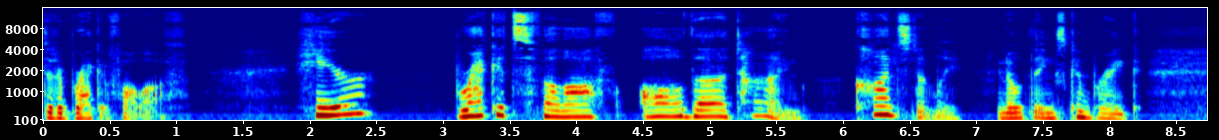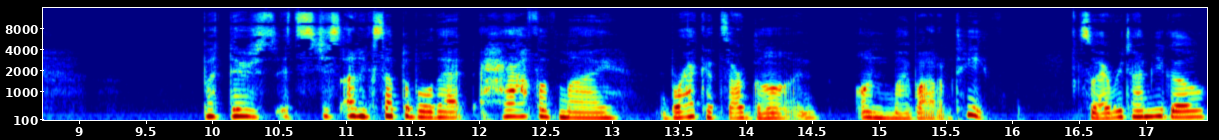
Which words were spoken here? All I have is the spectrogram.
did a bracket fall off. Here, brackets fell off all the time, constantly. I know things can break, but there's it's just unacceptable that half of my brackets are gone on my bottom teeth. So every time you go,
